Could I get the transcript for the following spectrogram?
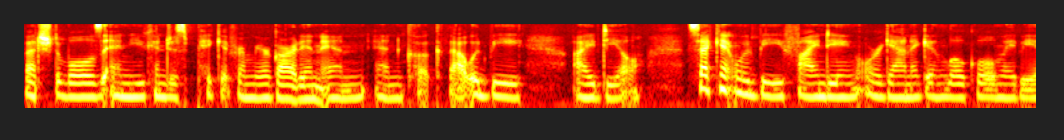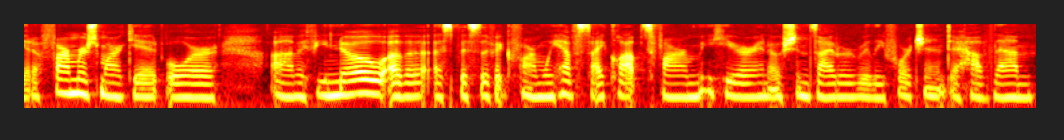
vegetables and you can just pick it from your garden and and cook. That would be ideal. Second would be finding organic and local, maybe at a farmer's market, or um, if you know of a, a specific farm. We have Cyclops Farm here in Oceanside. We're really fortunate to have them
